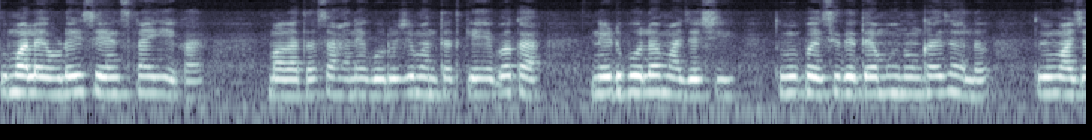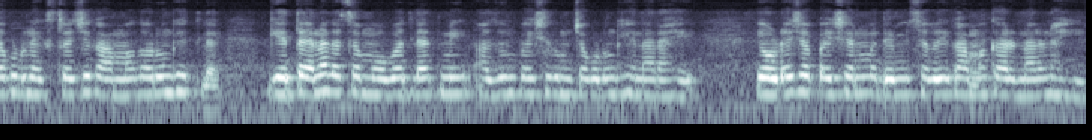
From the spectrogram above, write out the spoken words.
तुम्हाला एवढंही सेन्स नाही आहे का? मग आता सहाने गुरुजी म्हणतात की हे बघा नीट बोला माझ्याशी. तुम्ही पैसे देताय म्हणून काय झालं? तुम्ही माझ्याकडून एक्स्ट्राची कामं करून घेतलंय. घेताय ना त्याच्या मोबदल्यात मी अजून पैसे तुमच्याकडून घेणार आहे. एवढ्याच्या पैशांमध्ये मी सगळी कामं करणार नाही.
